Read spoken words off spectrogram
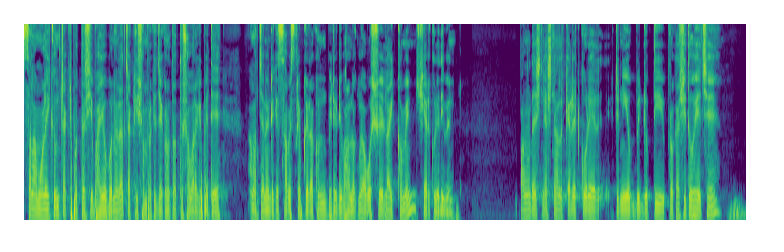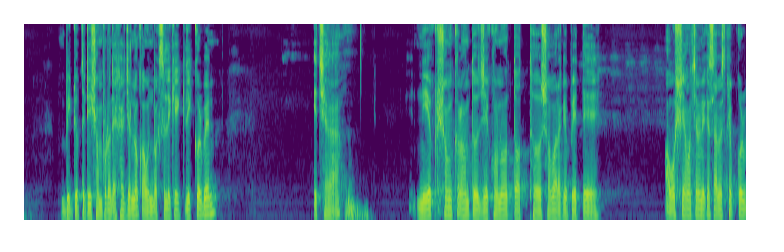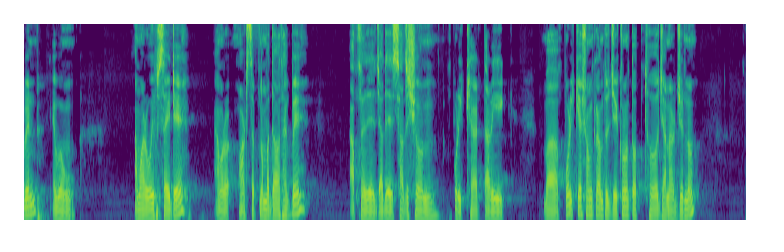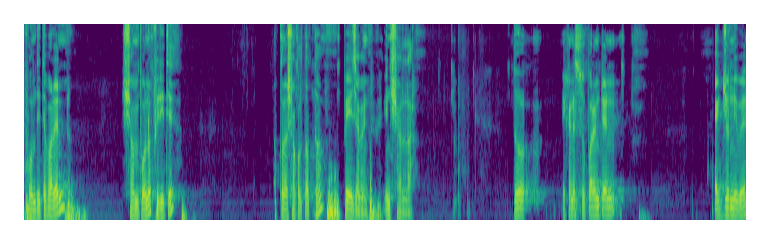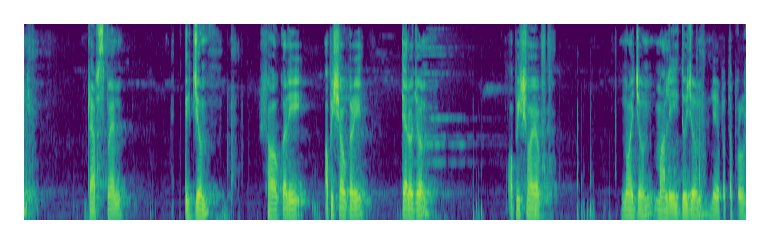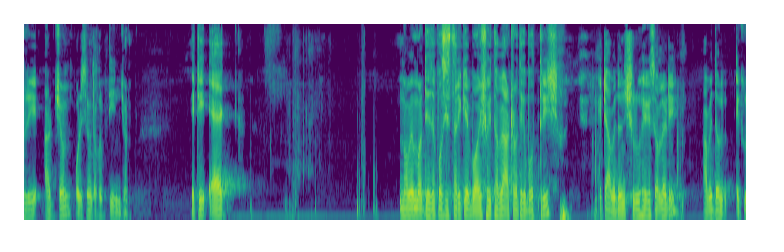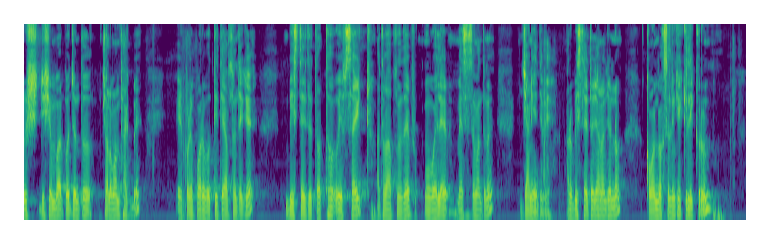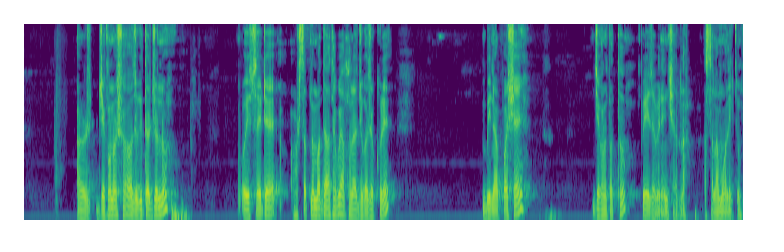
আসসালামু আলাইকুম, চাকরি প্রত্যাশী ভাই ও বোনেরা। চাকরি সম্পর্কে যে কোনো তথ্য সবার আগে পেতে আমার চ্যানেলটিকে সাবস্ক্রাইব করে রাখুন। ভিডিওটি ভালো লাগলে অবশ্যই লাইক, কমেন্ট, শেয়ার করে দিবেন। বাংলাদেশ ন্যাশনাল ক্যাডেট কোরের একটি নিয়োগ বিজ্ঞপ্তি প্রকাশিত হয়েছে। বিজ্ঞপ্তিটি সম্পূর্ণ দেখার জন্য কমেন্ট বক্সে লিখে ক্লিক করবেন। এছাড়া নিয়োগ সংক্রান্ত যে কোনো তথ্য সবার আগে পেতে অবশ্যই আমার চ্যানেলটিকে সাবস্ক্রাইব করবেন এবং আমার ওয়েবসাইটে আমার হোয়াটসঅ্যাপ নাম্বার দেওয়া থাকবে। আপনাদের যাদের সাজেশন, পরীক্ষার তারিখ বা পরীক্ষা সংক্রান্ত যে কোনো তথ্য জানার জন্য ফোন দিতে পারেন। সম্পূর্ণ ফ্রিতে আপনারা সকল তথ্য পেয়ে যাবেন ইনশাল্লাহ তো এখানে সুপারিনটেন্ডেন্ট একজন নেবে ড্রাফটসম্যান একজন, সহকারী, অফিস সহকারী তেরো জন, অফিস সহায়ক নয়জন মালি দুইজন নিরাপত্তা প্রহরী আটজন পরিচ্ছন্নতা কর্মী তিনজন এটি এক নভেম্বর দু হাজার পঁচিশ তারিখে বয়স হইতে হবে আঠারো থেকে বত্রিশ। এটি আবেদন শুরু হয়ে গেছে অলরেডি আবেদন একুশ ডিসেম্বর পর্যন্ত চলমান থাকবে। এরপরে পরবর্তীতে আপনাদেরকে বিস্তারিত তথ্য ওয়েবসাইট অথবা আপনাদের মোবাইলের মেসেজের মাধ্যমে জানিয়ে দেবে। আরও বিস্তারিত জানার জন্য কমেন্ট বক্সের লিঙ্কে ক্লিক করুন। আর যে কোনো সহযোগিতার জন্য ওয়েবসাইটে হোয়াটসঅ্যাপ নাম্বার দেওয়া থাকবে, আপনারা যোগাযোগ করে বিনা পয়সায় যে কোনো তথ্য পেয়ে যাবেন ইনশাল্লাহ আসসালামু আলাইকুম।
